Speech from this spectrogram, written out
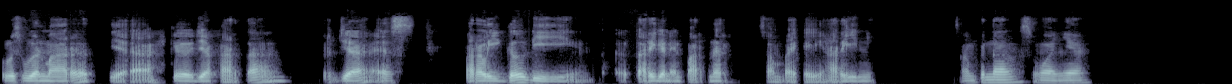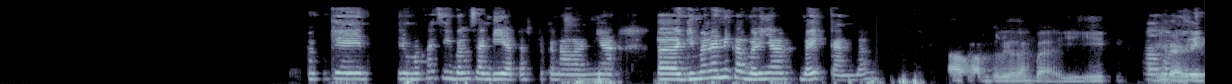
Lulus bulan Maret ya ke Jakarta kerja as paralegal di eh, Tarigan and Partner sampai hari ini. Salam kenal semuanya. Oke, terima kasih Bang Sandi atas perkenalannya. Uh, gimana nih kabarnya? Baik kan, Bang? Alhamdulillah baik. Alhamdulillah baik.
